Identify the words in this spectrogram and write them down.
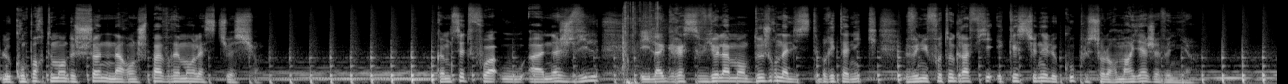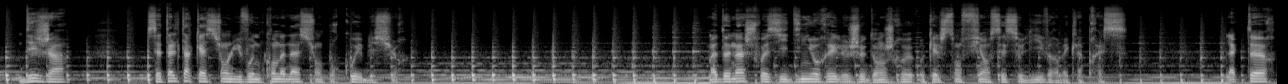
le comportement de Sean n'arrange pas vraiment la situation. Comme cette fois où, à Nashville, il agresse violemment deux journalistes britanniques venus photographier et questionner le couple sur leur mariage à venir. Déjà, cette altercation lui vaut une condamnation pour coups et blessures. Madonna choisit d'ignorer le jeu dangereux auquel son fiancé se livre avec la presse. L'acteur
